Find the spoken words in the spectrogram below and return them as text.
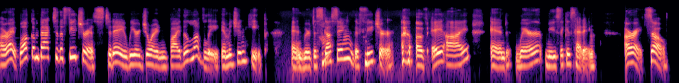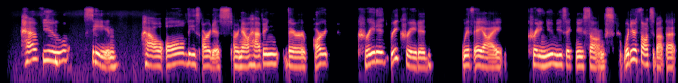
All right, welcome back to the Futurists. Today we are joined by the lovely Imogen Heap, and we're discussing the future of AI and where music is heading. All right. So, have you seen how all these artists are now having their art created, recreated with AI, creating new music, new songs? What are your thoughts about that?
